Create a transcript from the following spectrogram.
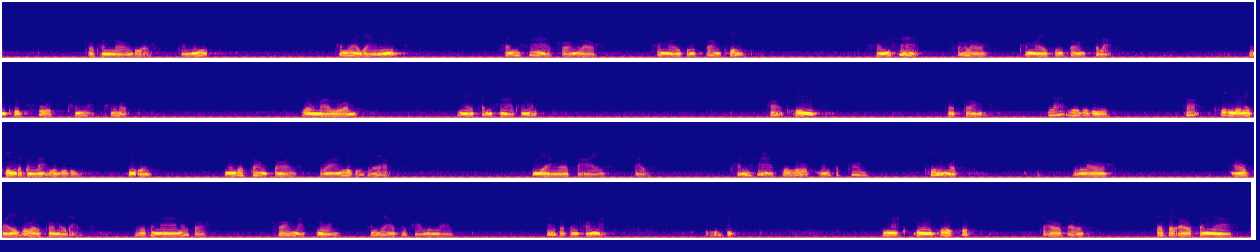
ก็ทำนองเดียวกันนี้ท่านว่าอย่างนี้ขันห้าของเราทำไมจึงต้องทิ้งขันห้าของเรา ทำไมจึงต้องสละอันที่พูดทั้งหลักทั้งหมด ลงมารวมในขันหาทั้งนั้น เพราะทิ้ง ก็ต้องละอยู่ดีๆ เพราะทิ้งหรือไม่ทิ้งก็ต้องละอยู่ดีๆ นี่เอง มันจะต้องปล่อยวางอยู่ดีแล้ว อย่างเราตายไปขันห้าคือรูปมันก็ต้องทิ้งหมด เราเอาไปด้วยก็ไม่ได้ เวทนามันก็ของหนักหน่วง สัญญาสังขารวิญญาณนั่นก็เป็นของหนักหนักหน่วงที่สุดจะเอาไป จะไปเอาสัญญา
